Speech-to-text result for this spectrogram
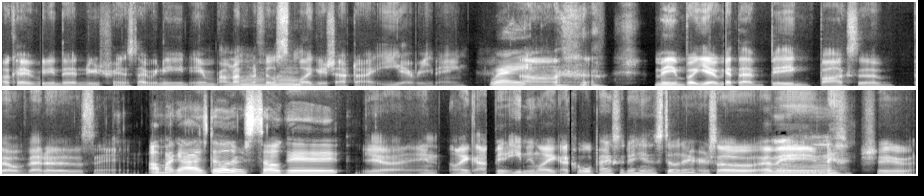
okay, we need the nutrients that we need. And I'm not gonna feel Mhm. sluggish after I eat everything. Right. Um I mean, but yeah, we got that big box of Belvettas and oh my gosh, those are so good. yeah, and like I've been eating like a couple packs a day and it's still there. So I mean, Mm-hmm. shoot.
